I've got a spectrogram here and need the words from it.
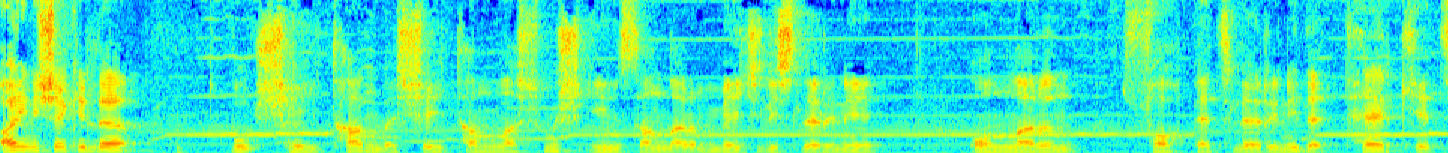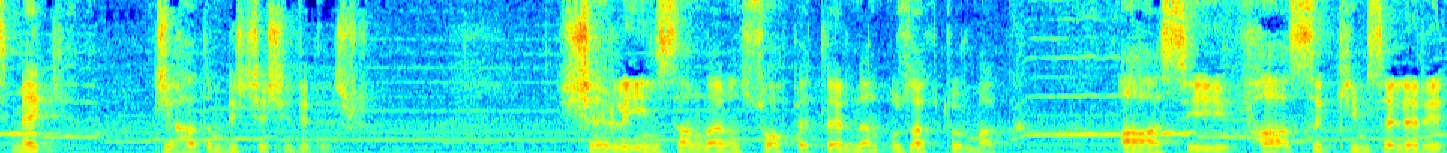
Aynı şekilde bu şeytan ve şeytanlaşmış insanların meclislerini, onların sohbetlerini de terk etmek cihadın bir çeşididir. Şerli insanların sohbetlerinden uzak durmak, asi, fasık kimseleri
